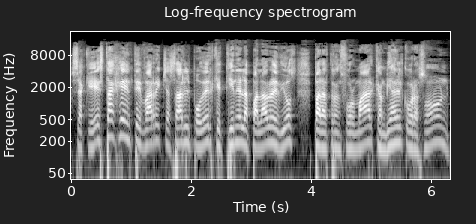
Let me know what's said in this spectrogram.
O sea que esta gente va a rechazar el poder que tiene la palabra de Dios para transformar, cambiar el corazón.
